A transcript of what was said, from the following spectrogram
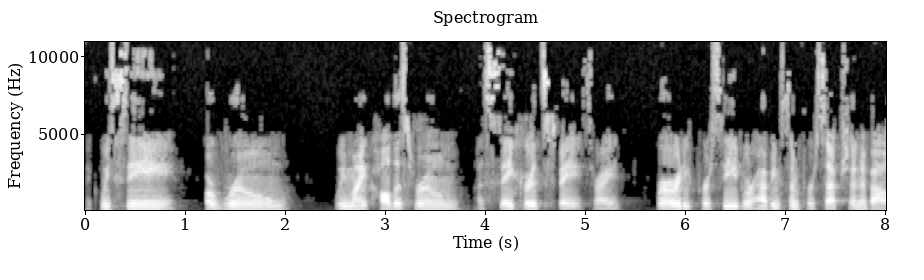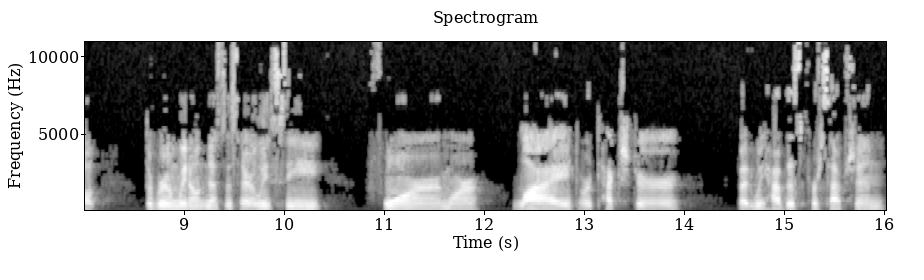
Like we see a room, we might call this room a sacred space, right? We're already perceived, we're having some perception about the room. We don't necessarily see form or light or texture, but we have this perception.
